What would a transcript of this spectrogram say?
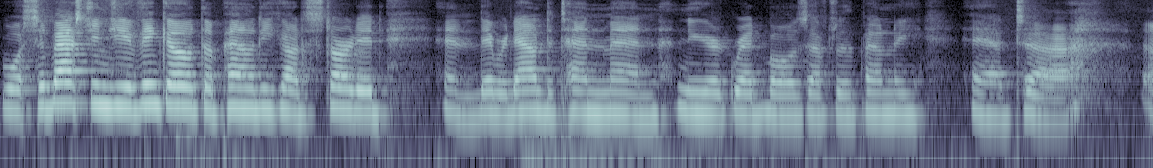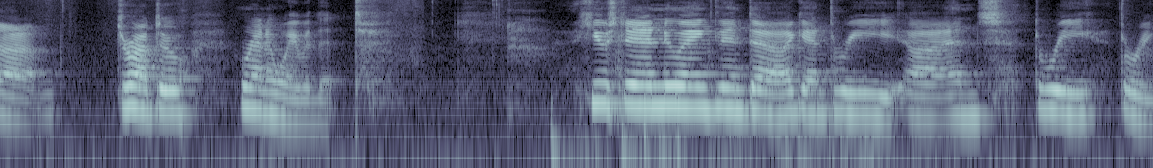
well, Sebastian Giovinco. The penalty got started, and they were down to 10 men, New York Red Bulls, after the penalty, and uh, uh, Toronto ran away with it. Houston, New England, uh, again, three ends 3 3.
